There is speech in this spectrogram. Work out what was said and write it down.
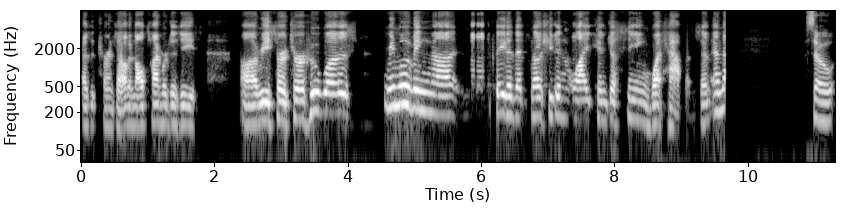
as it turns out, an Alzheimer's disease uh, researcher who was removing uh, data that uh, she didn't like and just seeing what happens. And, and that- so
